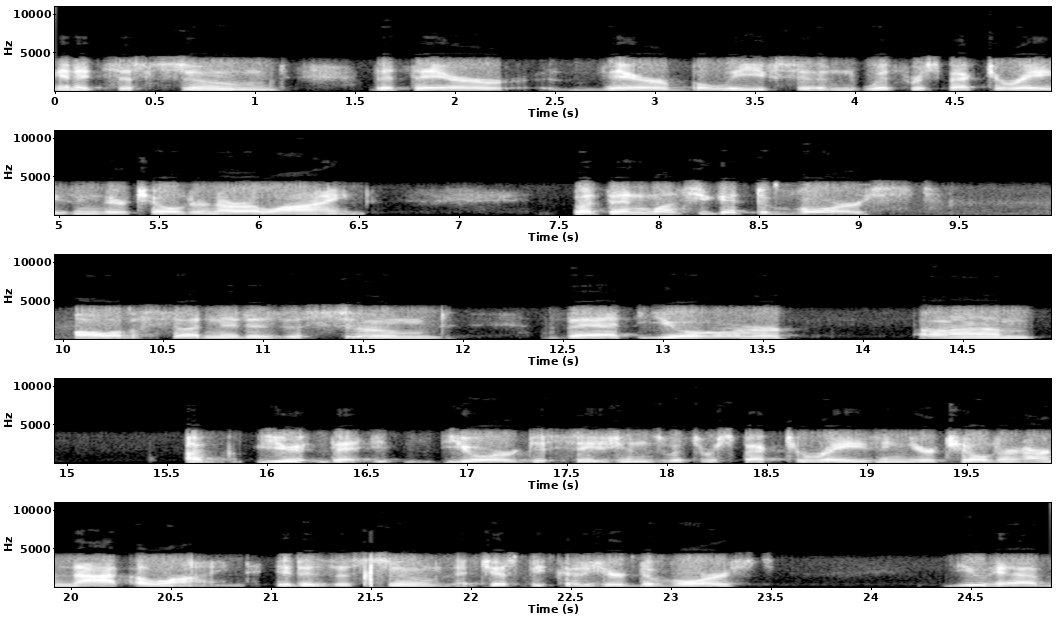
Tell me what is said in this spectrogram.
and it's assumed that their their beliefs in, with respect to raising their children are aligned. But then once you get divorced, all of a sudden it is assumed that your um, uh, you, that your decisions with respect to raising your children are not aligned. It is assumed that just because you're divorced, you have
